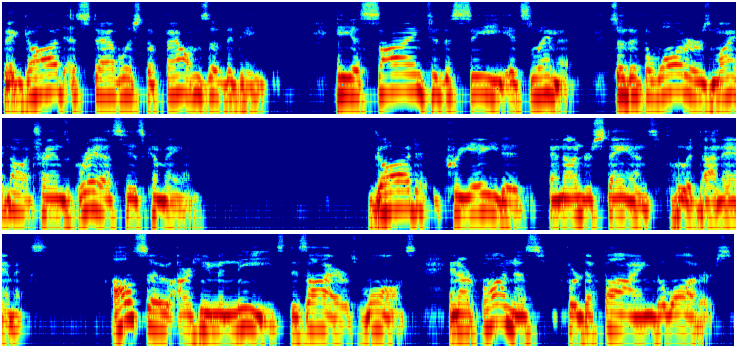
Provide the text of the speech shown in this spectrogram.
that God established the fountains of the deep. He assigned to the sea its limit so that the waters might not transgress his command. God created and understands fluid dynamics. Also, our human needs, desires, wants, and our fondness for defying the waters.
